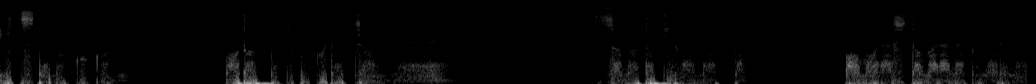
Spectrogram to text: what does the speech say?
いつでもここに戻ってきてくださいね。その時はまたおもらし止まらなくなるまで。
